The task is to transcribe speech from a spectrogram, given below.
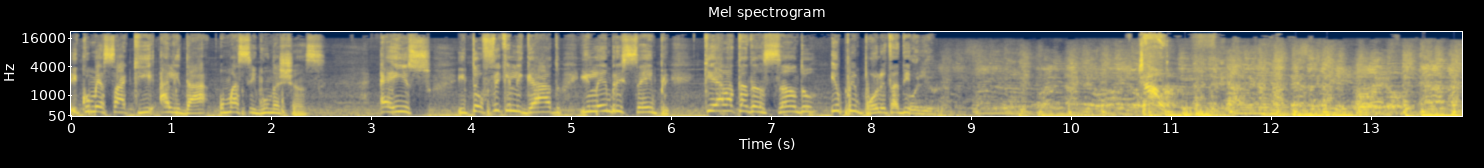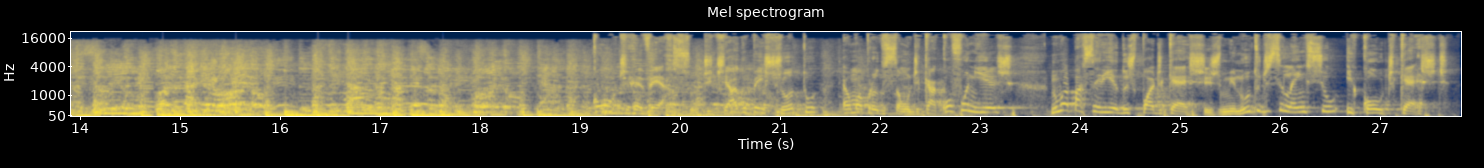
e começar aqui a lhe dar uma segunda chance. É isso. Então fique ligado e lembre sempre que ela tá dançando e o pimpolho tá de olho. Tchau! Tiago Peixoto, é uma produção de Cacofonias, numa parceria dos podcasts Minuto de Silêncio e Coachcast.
